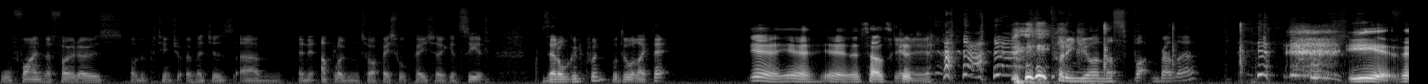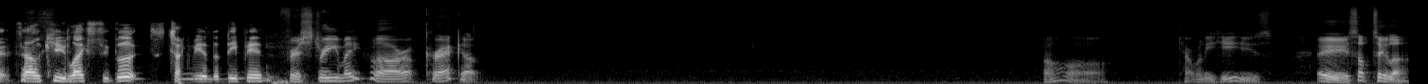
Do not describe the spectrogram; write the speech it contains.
we'll find the photos of the potential images um and then upload them to our Facebook page so you can see it. Is that all good, Quinn? We'll do it like that. Yeah, yeah, yeah. That sounds Yeah, good. yeah. Putting you on the spot, brother. Yeah, that's how Q likes to do it. Just chuck me in the deep end. For a stream, eh? Alright, crack up. Oh, can't really hear you. Hey, sup, Taylor?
